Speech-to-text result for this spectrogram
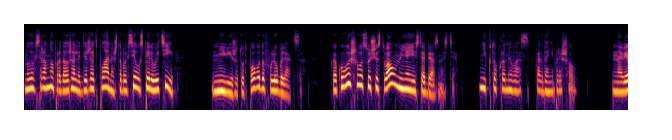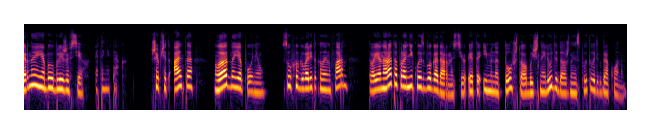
но вы все равно продолжали держать пламя, чтобы все успели уйти. Не вижу тут поводов влюбляться. Как у высшего существа у меня есть обязанности. Никто, кроме вас, тогда не пришел. Наверное, я был ближе всех. Это не так. Шепчет Альта. Ладно, я понял. Сухо говорит Колин Фарн. Твоя нарата прониклась благодарностью. Это именно то, что обычные люди должны испытывать к драконам.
